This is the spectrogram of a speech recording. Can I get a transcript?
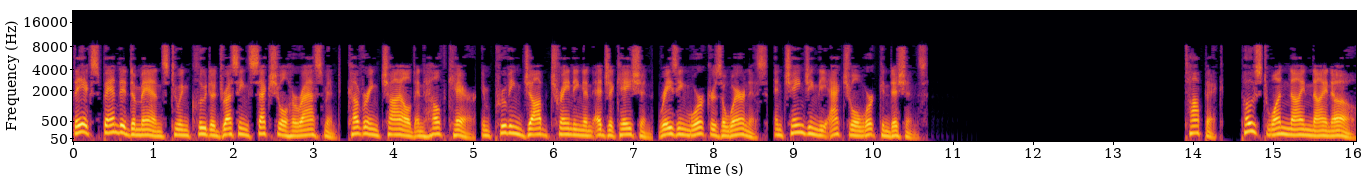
They expanded demands to include addressing sexual harassment, covering child and health care, improving job training and education, raising workers' awareness, and changing the actual work conditions. Post-1990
